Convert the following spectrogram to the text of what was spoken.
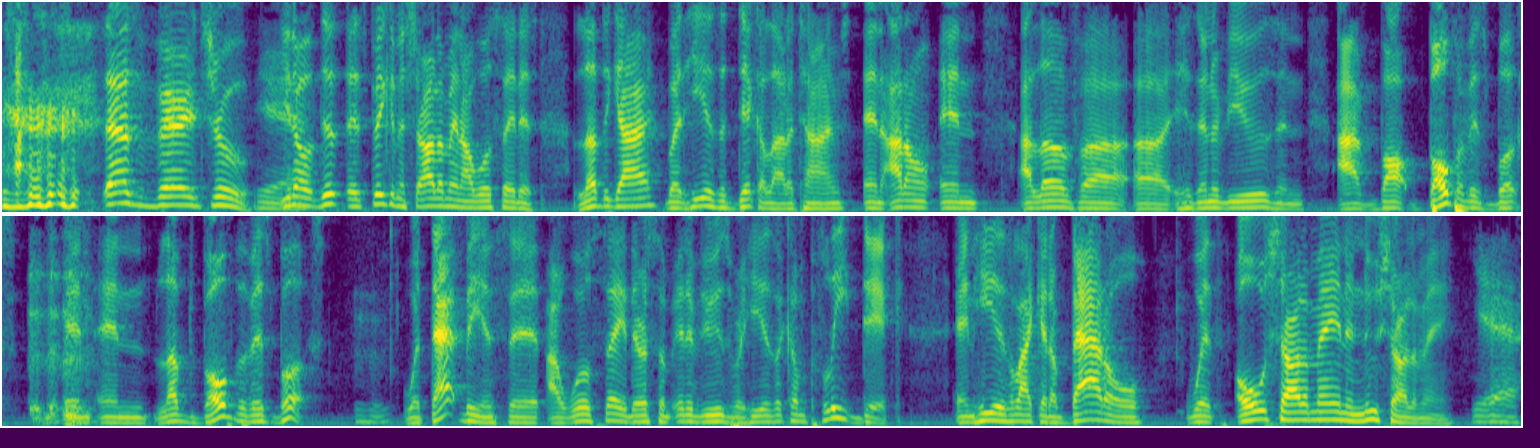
That's very true. Yeah. You know, this speaking of Charlamagne, I will say this: love the guy, but he is a dick a lot of times, and I don't. And I love uh, uh, his interviews, and I've bought both of his books, and and loved both of his books. With that being said, I will say there are some interviews where he is a complete dick, and he is like at a battle with old Charlamagne and new Charlamagne. Yeah.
